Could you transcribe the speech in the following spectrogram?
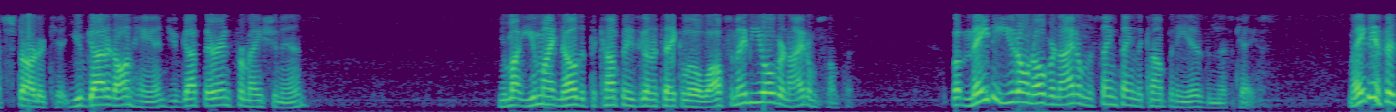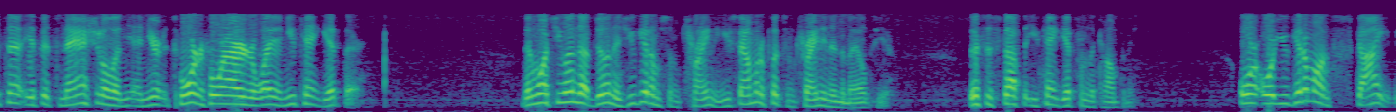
a, starter kit, you've got it on hand, you've got their information in. You might you might know that the company's going to take a little while, so maybe you overnight them something. But maybe you don't overnight them the same thing the company is in this case. Maybe if it's a, if it's national and, and you're it's more than four hours away and you can't get there, then what you end up doing is you get them some training. You say, "I'm going to put some training in the mail to you." This is stuff that you can't get from the company, or or you get them on Skype,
